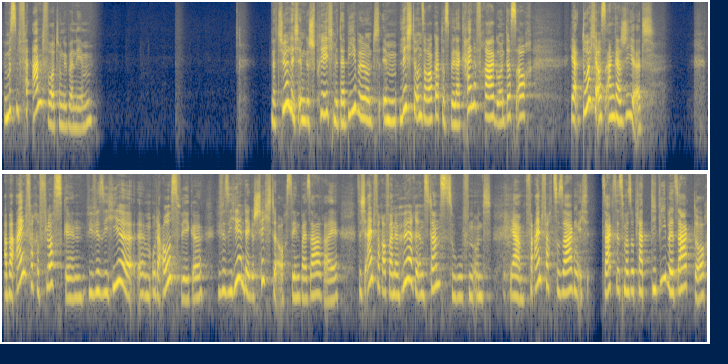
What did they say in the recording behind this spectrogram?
Wir müssen Verantwortung übernehmen Natürlich im Gespräch mit der Bibel und im Lichte unserer Gottesbilder, keine Frage und das auch ja, durchaus engagiert. Aber einfache Floskeln, wie wir sie hier, ähm, oder Auswege, wie wir sie hier in der Geschichte auch sehen bei Sarai, sich einfach auf eine höhere Instanz zu rufen und ja, vereinfacht zu sagen, ich sage es jetzt mal so platt, die Bibel sagt doch,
